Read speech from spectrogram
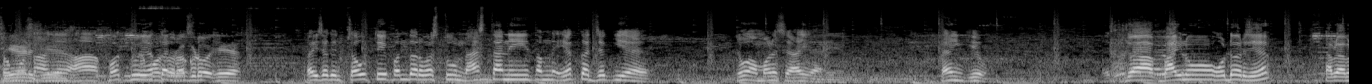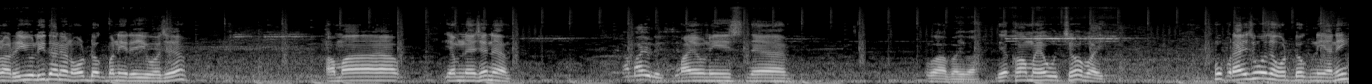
સમોસા છે. હા બધું એક જ રગડો રગડો છે. કહી શકીએ ચૌદથી પંદર વસ્તુ નાસ્તાની તમને એક જ જગ્યાએ જોવા મળશે. અહીંયા થેન્ક યુ જો આ ભાઈનો ઓર્ડર છે આપણે આપણા રિવ્યુ લીધા ને હોટડોગ બની રહ્યો છે. આમાં એમને છે ને માયોનીસ ને વાહ ભાઈ વાહ. દેખાવામાં એવું જ છે હો ભાઈ. શું પ્રાઇસ શું છે હોટડોગની આની?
